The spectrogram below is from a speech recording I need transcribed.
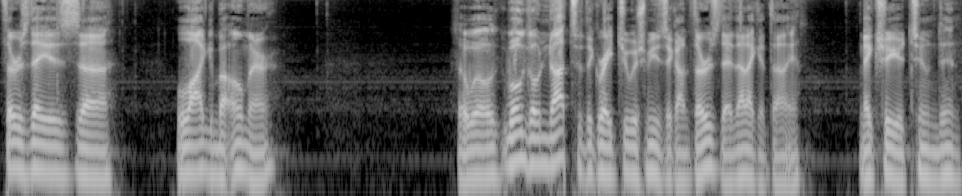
Thursday is uh, Lag BaOmer. So we'll we'll go nuts with the great Jewish music on Thursday. That I can tell you. Make sure you're tuned in.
